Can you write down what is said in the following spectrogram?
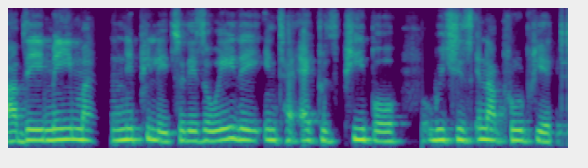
uh, they may manipulate. So there's a way they interact with people which is inappropriate.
